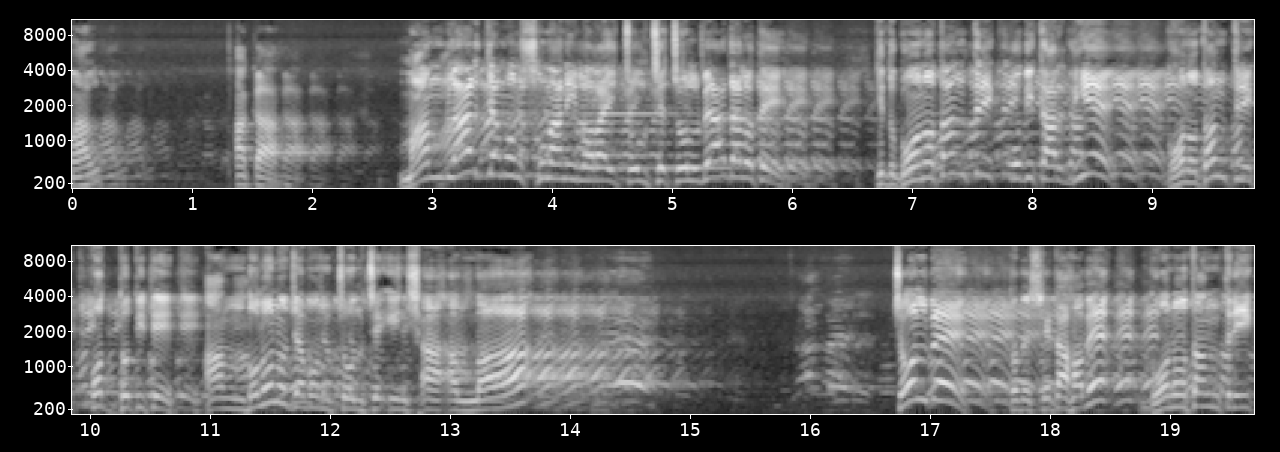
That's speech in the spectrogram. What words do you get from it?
মাল? ফাঁকা। মামলার যেমন শুনানি লড়াই চলছে, চলবে আদালতে, কিন্তু গণতান্ত্রিক অধিকার নিয়ে, গণতান্ত্রিক পদ্ধতিতে আন্দোলনও যেমন চলছে ইনশা আল্লাহ চলবে, তবে সেটা হবে গণতান্ত্রিক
